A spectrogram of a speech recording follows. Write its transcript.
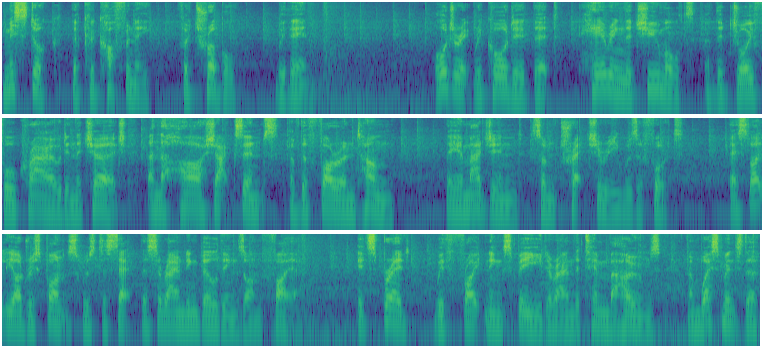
mistook the cacophony for trouble within. Orderic recorded that hearing the tumult of the joyful crowd in the church and the harsh accents of the foreign tongue, they imagined some treachery was afoot. Their slightly odd response was to set the surrounding buildings on fire. It spread with frightening speed around the timber homes, and Westminster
